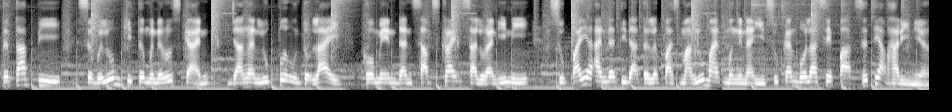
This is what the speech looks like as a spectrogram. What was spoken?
Tetapi, sebelum kita meneruskan, jangan lupa untuk like, komen dan subscribe saluran ini, supaya anda tidak terlepas maklumat mengenai sukan bola sepak setiap harinya.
